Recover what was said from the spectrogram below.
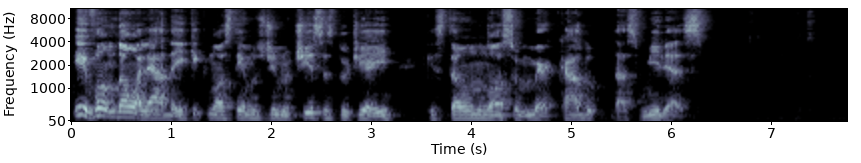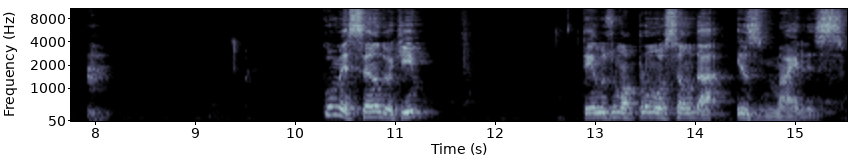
E vamos dar uma olhada aí o que, que nós temos de notícias do dia aí que estão no nosso mercado das milhas. Começando aqui, temos uma promoção da Smiles.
